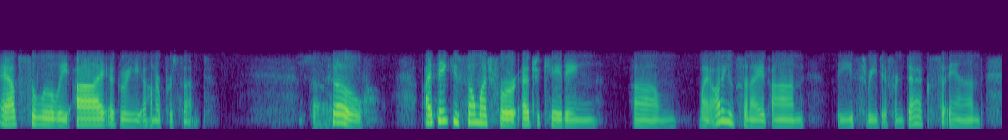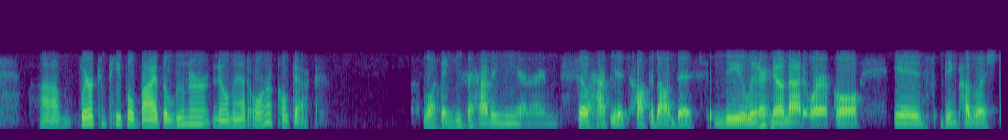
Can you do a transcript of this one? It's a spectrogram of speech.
Absolutely. I agree 100%. So, so I thank you so much for educating um, my audience tonight on these three different decks and um, where can people buy the Lunar Nomad Oracle deck? Well, thank you for having me, and I'm so happy to talk about this. The Lunar Nomad Oracle is being published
